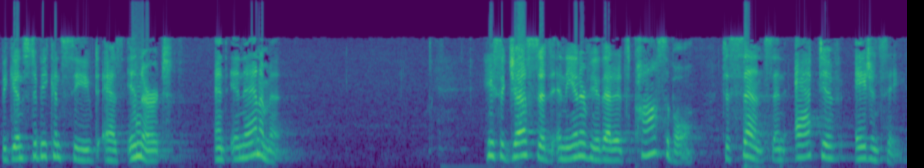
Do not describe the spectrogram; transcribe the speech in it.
begins to be conceived as inert and inanimate. He suggested in the interview that it's possible to sense an active agency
